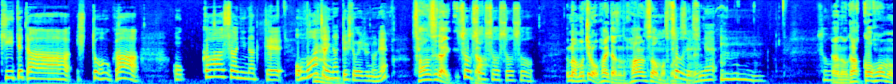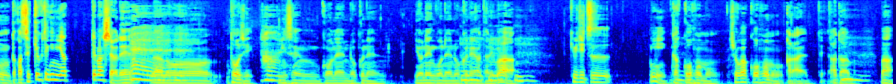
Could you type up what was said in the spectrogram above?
聞いてた人がお母さんになっておばあちゃんになってる人がいるのね、3世代そうそううそうそう。そまあもちろんファイターズのファン層もうそそううですですよねね。うん。そう。あの学校訪問とか積極的にやってましたよね、えあの当時、はい。2005年6年4年。5年6年あたりは、休日に学校訪問、小学校訪問からやってあとは、まあ、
